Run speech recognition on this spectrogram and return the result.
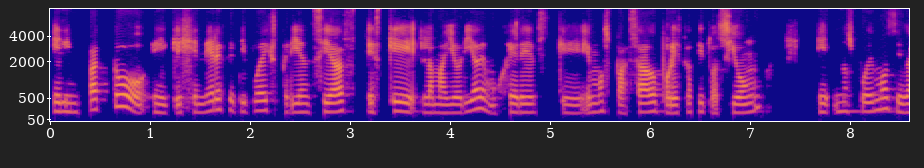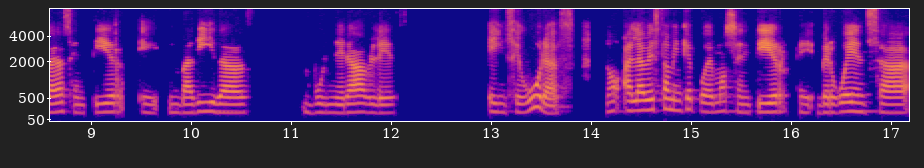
el impacto eh, que genera este tipo de experiencias es que la mayoría de mujeres que hemos pasado por esta situación eh, nos podemos llegar a sentir eh, invadidas, vulnerables e inseguras, ¿no? A la vez también que podemos sentir eh, vergüenza,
